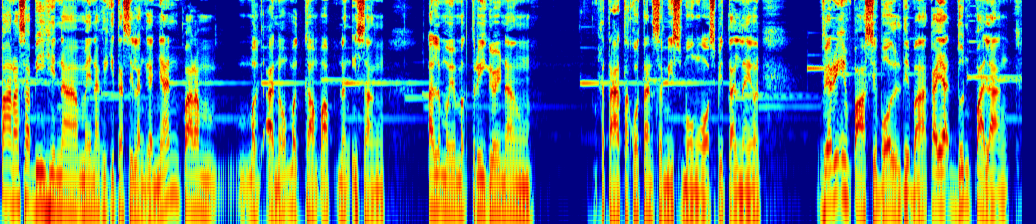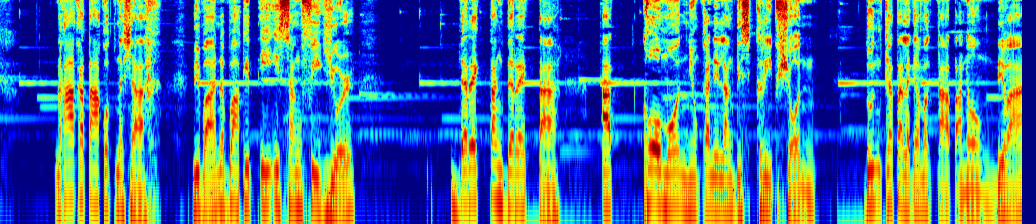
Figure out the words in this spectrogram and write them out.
para sabihin na may nakikita silang ganyan para mag ano mag come up ng isang alam mo yung mag-trigger ng katatakutan sa mismong hospital na yon very impossible, 'di ba? Kaya dun pa lang nakakatakot na siya, 'di ba? Na bakit iisang figure direktang direkta at common yung kanilang description dun ka talaga magtatanong, di ba?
